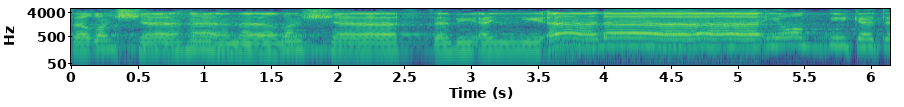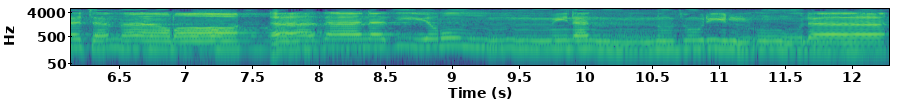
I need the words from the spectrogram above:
فغشاها ما غشا فبأي آلاء ربك تتمارى هذا نذير من النذر الأولى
